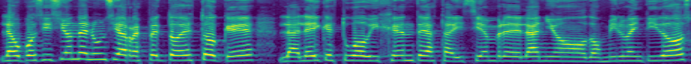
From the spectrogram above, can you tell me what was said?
La oposición denuncia respecto de esto que la ley que estuvo vigente hasta diciembre del año 2022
